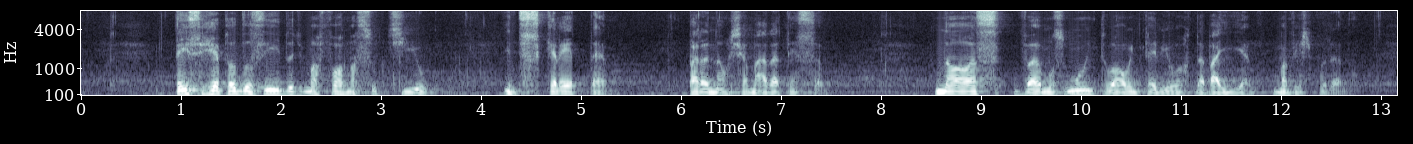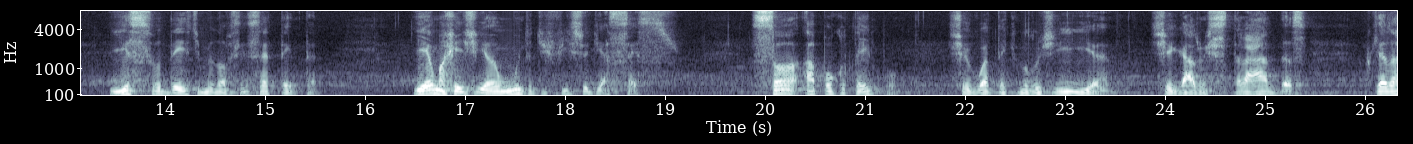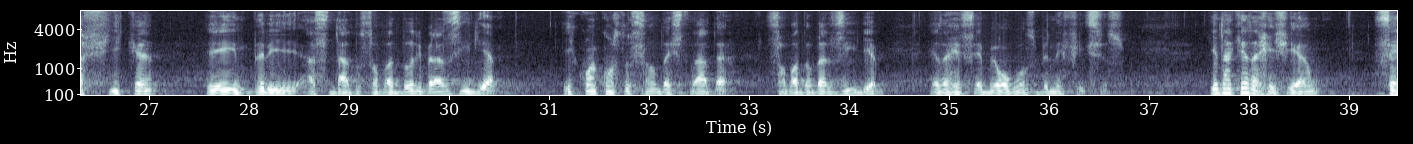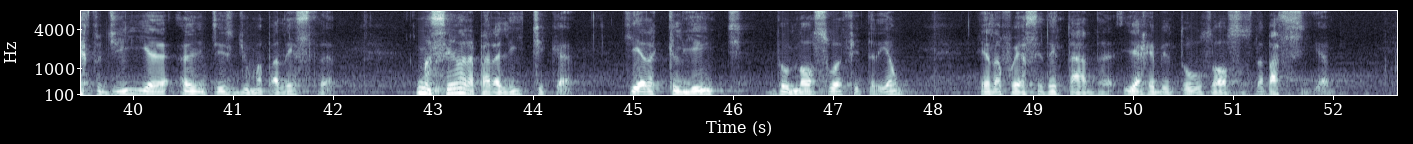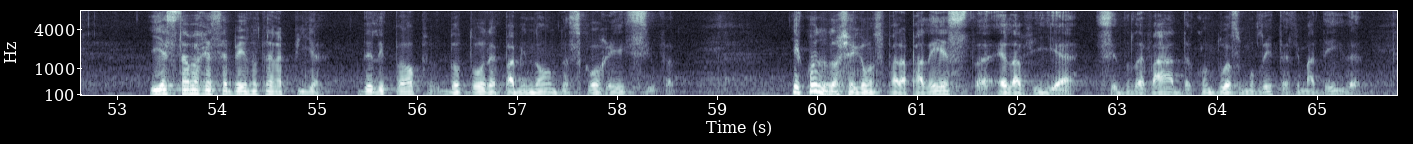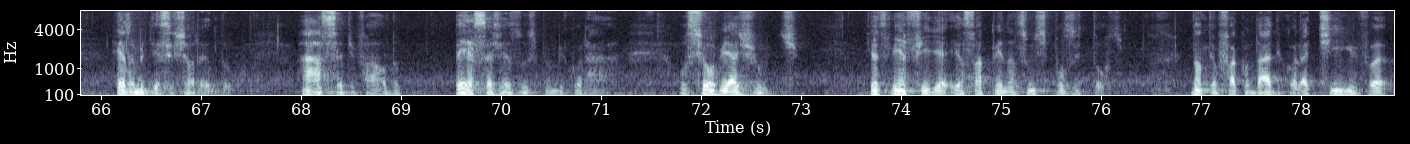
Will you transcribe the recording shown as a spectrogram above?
Tem se reproduzido de uma forma sutil e discreta para não chamar a atenção. Nós vamos muito ao interior da Bahia uma vez por ano. Isso desde 1970. E é uma região muito difícil de acesso. Só há pouco tempo chegou a tecnologia, chegaram estradas, porque ela fica entre a cidade do Salvador e Brasília. E com a construção da estrada Salvador-Brasília, ela recebeu alguns benefícios. E naquela região, certo dia antes de uma palestra, uma senhora paralítica, que era cliente do nosso anfitrião, ela foi acidentada e arrebentou os ossos da bacia. e estava recebendo terapia dele próprio, doutor Epaminondas Correia e Silva. E quando nós chegamos para a palestra, ela havia sido levada com duas muletas de madeira. Ela me disse chorando: Ah, seu Edivaldo, peça a Jesus para me curar. O senhor me ajude. Eu disse: Minha filha, eu sou apenas um expositor. Não tenho faculdade curativa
